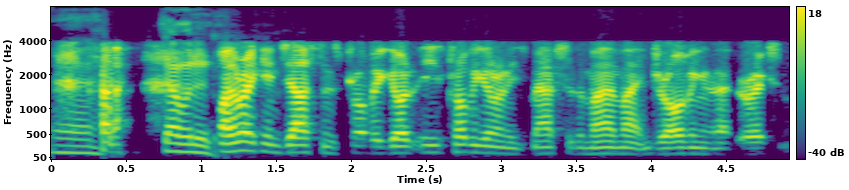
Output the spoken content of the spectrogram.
Yeah. going and I reckon Justin's probably got he's probably got on his maps at the moment, mate, and driving in that direction.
